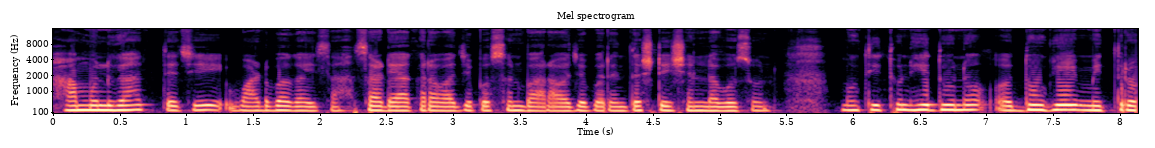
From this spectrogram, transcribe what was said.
हा मुलगा त्याची वाट बघायचा. साडे अकरा वाजेपासून बारा वाजेपर्यंत स्टेशनला बसून. मग तिथून हे दोन दोघे मित्र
